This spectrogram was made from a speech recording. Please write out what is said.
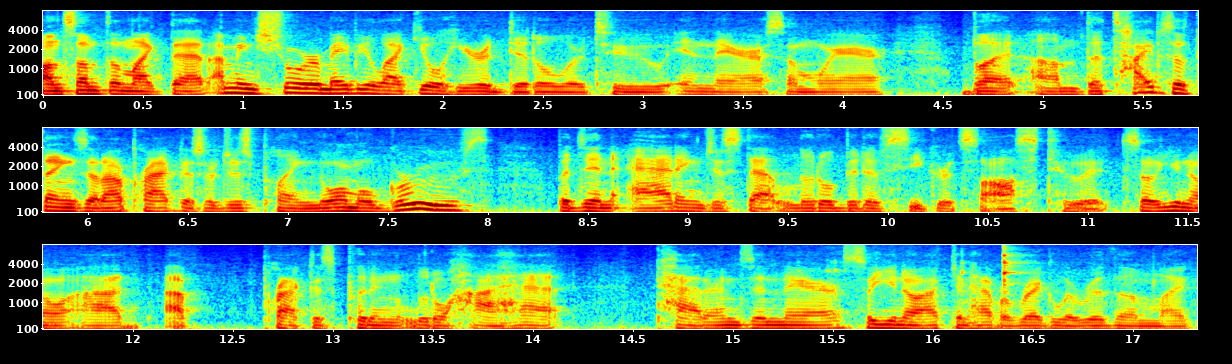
on something like that. I mean, sure, maybe like you'll hear a diddle or two in there somewhere, but um, the types of things that I practice are just playing normal grooves, but then adding just that little bit of secret sauce to it. So, you know, I, I practice putting little hi hat patterns in there. So, you know, I can have a regular rhythm like,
